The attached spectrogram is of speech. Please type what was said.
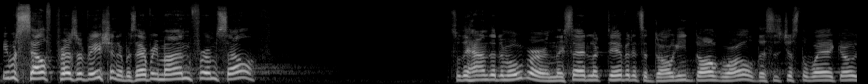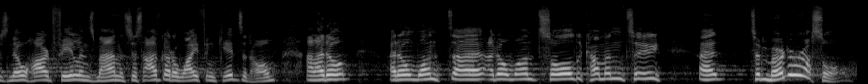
it was self preservation, it was every man for himself. So they handed him over and they said, Look, David, it's a dog eat dog world. This is just the way it goes. No hard feelings, man. It's just I've got a wife and kids at home, and I don't, I don't, want, uh, I don't want Saul to come in to, uh, to murder us all.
